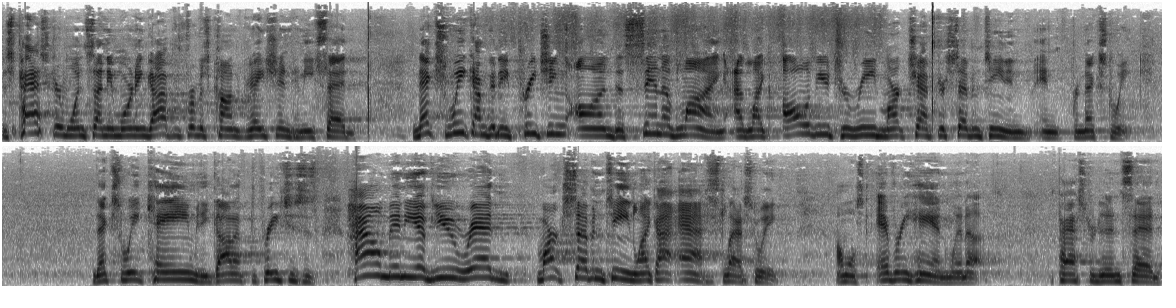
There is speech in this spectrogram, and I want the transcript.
This pastor one Sunday morning got up from his congregation and he said, Next week I'm going to be preaching on the sin of lying. I'd like all of you to read Mark chapter 17 in, in, for next week. Next week came and he got up to preach. He says, How many of you read Mark 17 like I asked last week? Almost every hand went up. The pastor then said,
